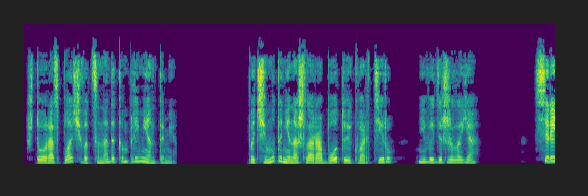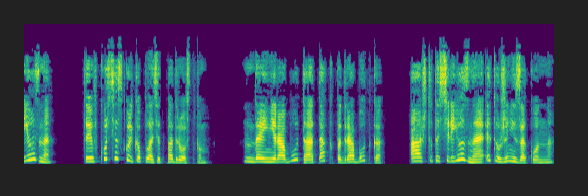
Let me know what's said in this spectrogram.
что расплачиваться надо комплиментами. «Почему ты не нашла работу и квартиру?» — не выдержала я. «Серьезно? Ты в курсе, сколько платят подросткам? Да и не работа, а так, подработка. А что-то серьезное — это уже незаконно.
